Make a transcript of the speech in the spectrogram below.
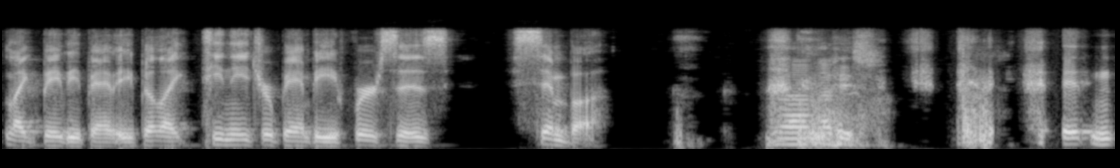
like baby Bambi, but like teenager Bambi versus Simba. Yeah, nice. It, and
